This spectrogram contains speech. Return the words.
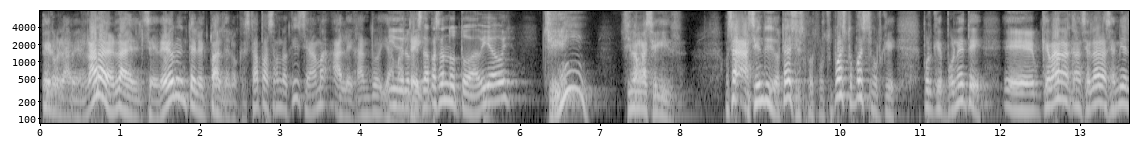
Pero la verdad, la verdad, el cerebro intelectual de lo que está pasando aquí se llama Alejandro Yamatei. ¿Y de lo que está pasando todavía hoy? Sí, sí van a seguir. O sea, haciendo idioteces, pues, por supuesto, pues, porque, porque ponete eh, que van a cancelar a Semilla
